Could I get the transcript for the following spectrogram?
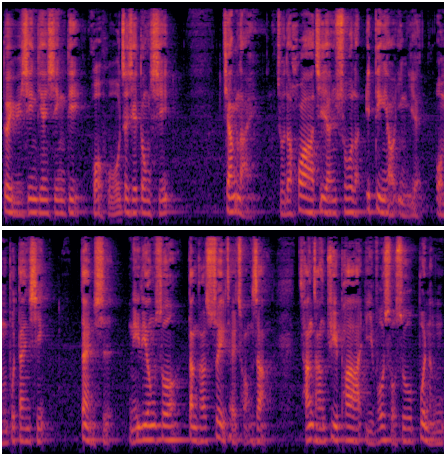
对于新天新地、火湖这些东西，将来主的话既然说了，一定要应验，我们不担心。但是尼利翁说，当他睡在床上，常常惧怕以佛所说不能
